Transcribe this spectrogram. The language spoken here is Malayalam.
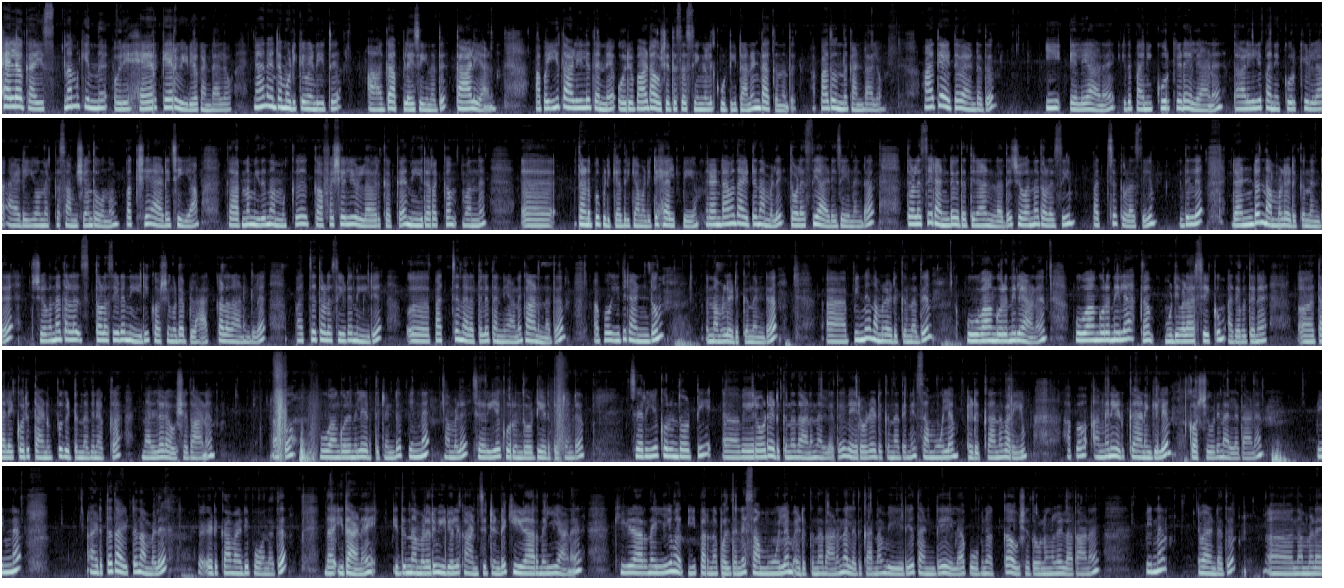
ഹലോ ഗൈസ് നമുക്കിന്ന് ഒരു ഹെയർ കെയർ വീഡിയോ കണ്ടാലോ? ഞാൻ എന്റെ മുടിക്ക് വേണ്ടിയിട്ട് ആകെ അപ്ലൈ ചെയ്യുന്നത് താളിയാണ്. അപ്പോൾ ഈ താളിയിൽ തന്നെ ഒരുപാട് ഔഷധ സസ്യങ്ങൾ കൂട്ടിയിട്ടാണ് ഉണ്ടാക്കുന്നത്. അപ്പോൾ അതൊന്ന് കണ്ടാലോ? ആദ്യമായിട്ട് വേണ്ടത് ഈ ഇലയാണ്. ഇത് പനിക്കൂർക്കയുടെ ഇലയാണ്. താളിയിൽ പനിക്കൂർക്കയുള്ള ആഡ് ചെയ്യുമെന്നൊക്കെ സംശയം തോന്നും. പക്ഷേ ആഡ് ചെയ്യാം. കാരണം ഇത് നമുക്ക് കഫശല്യമുള്ളവർക്കൊക്കെ നീരിറക്കം വന്ന് തണുപ്പ് പിടിക്കാതിരിക്കാൻ വേണ്ടിയിട്ട് ഹെൽപ്പ് ചെയ്യും. രണ്ടാമതായിട്ട് നമ്മൾ തുളസി ആഡ് ചെയ്യുന്നുണ്ട്. തുളസി രണ്ട് വിധത്തിലാണുള്ളത്. ചുവന്ന തുളസിയും പച്ച തുളസിയും. ഇതിൽ രണ്ടും നമ്മൾ എടുക്കുന്നുണ്ട്. ചുവന്ന തുളസി തുളസിയുടെ നീര് കുറച്ചും കൂടെ ബ്ലാക്ക് കളറാണെങ്കിൽ പച്ച തുളസിയുടെ നീര് പച്ച നിറത്തിൽ തന്നെയാണ് കാണുന്നത്. അപ്പോൾ ഇത് രണ്ടും നമ്മൾ എടുക്കുന്നുണ്ട്. പിന്നെ നമ്മൾ എടുക്കുന്നത് പൂവാങ്കുറുനിലയാണ്. പൂവാങ്കുറുനില ഒക്കെ മുടി വളർച്ചയ്ക്കും അതേപോലെ തന്നെ തലയ്ക്കൊരു തണുപ്പ് കിട്ടുന്നതിനൊക്കെ നല്ലൊരു ഔഷധമാണ്. അപ്പോൾ പൂവാങ്കുറുനില എടുത്തിട്ടുണ്ട്. പിന്നെ നമ്മൾ ചെറിയ കുറുന്തോട്ടി എടുത്തിട്ടുണ്ട്. ചെറിയ കുറുന്തോട്ടി വേരോടെ എടുക്കുന്നതാണ് നല്ലത്. വേരോടെ എടുക്കുന്നതിന് സമൂലം എടുക്കുക എന്ന് പറയും. അപ്പോൾ അങ്ങനെ എടുക്കുകയാണെങ്കിൽ കുറച്ചുകൂടി നല്ലതാണ്. പിന്നെ അടുത്തതായിട്ട് നമ്മൾ എടുക്കാൻ വേണ്ടി പോകുന്നത് ഇതാണ്. ഇത് നമ്മളൊരു വീഡിയോയിൽ കാണിച്ചിട്ടുണ്ട്. കീഴാർനെല്ലിയാണ്. കീഴാർനെല്ലിയും ഈ പറഞ്ഞ പോലെ തന്നെ സമൂലം എടുക്കുന്നതാണ് നല്ലത്. കാരണം വേര് തണ്ട് ഇല പൂവിനൊക്കെ ഔഷധ ഗുണങ്ങളുള്ളതാണ് പിന്നെ വേണ്ടത് നമ്മളെ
